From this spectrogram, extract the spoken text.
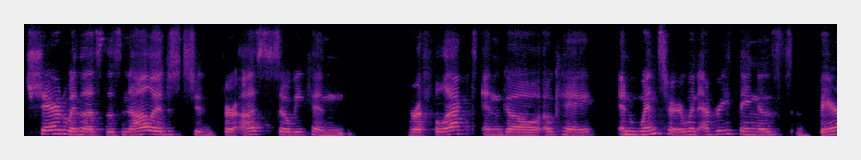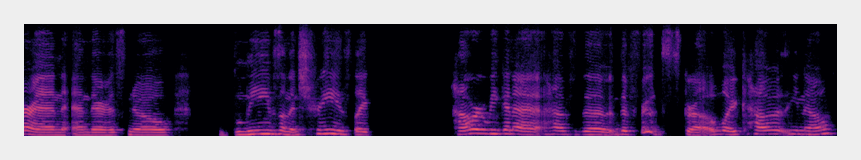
shared with us this knowledge to for us so we can reflect and go, okay, in winter when everything is barren and there is no leaves on the trees, like how are we going to have the the fruits grow like how you know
